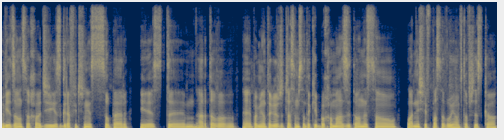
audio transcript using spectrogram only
wiedzą o co chodzi, jest graficznie super, jest artowo, e, pomimo tego, że czasem są takie bohomazy, to one są, ładnie się wpasowują w to wszystko.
